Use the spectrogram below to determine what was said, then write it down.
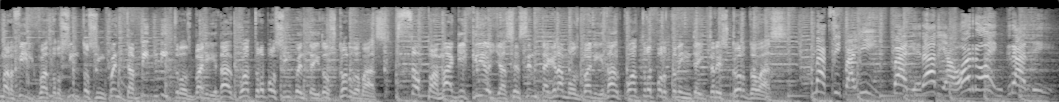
Marfil 450 litros, variedad 4 por 52 Córdobas. Sopa Maggi Criolla 60 gramos, variedad 4 por 33 Córdobas. Maxi Palí, variedad de ahorro en grande.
